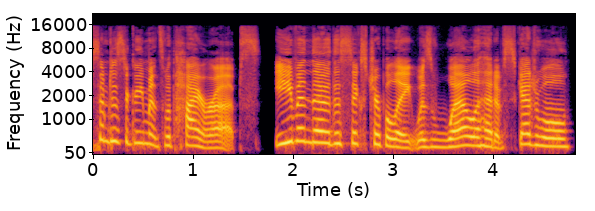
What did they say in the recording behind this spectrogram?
some disagreements with higher ups. Even though the 6888 was well ahead of schedule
